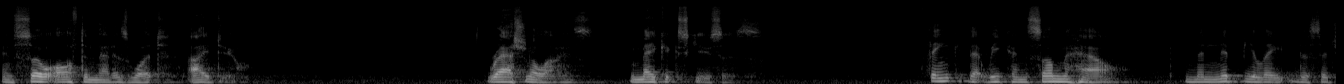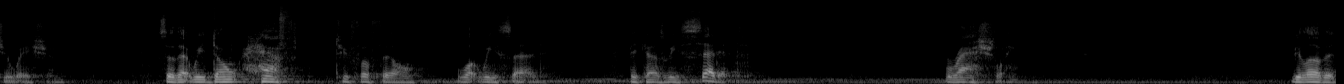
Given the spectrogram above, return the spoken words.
And so often that is what I do rationalize, make excuses, think that we can somehow manipulate the situation so that we don't have to fulfill what we said because we said it rashly. Beloved,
